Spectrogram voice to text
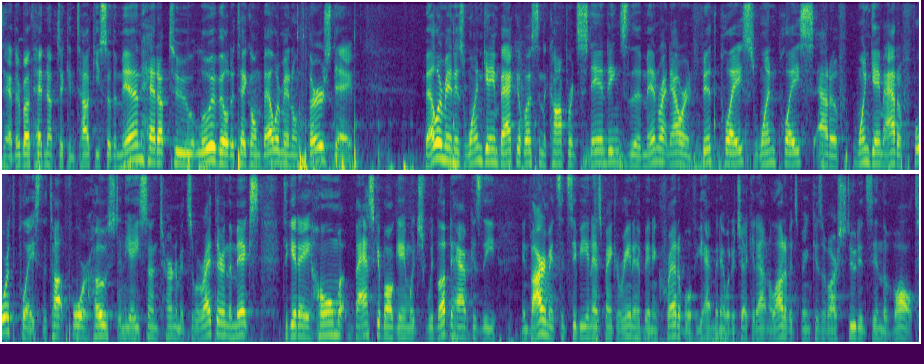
They're both heading up to Kentucky. So the men head up to Louisville to take on Bellarmine on Thursday. Bellarmine is one game back of us in the conference standings. The men right now are in fifth place, one place out of one game out of fourth place, the top four host in the ASUN tournament. So we're right there in the mix to get a home basketball game, which we'd love to have because the environments in CB&S Bank Arena have been incredible. If you haven't been able to check it out, and a lot of it's been because of our students in the vault.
